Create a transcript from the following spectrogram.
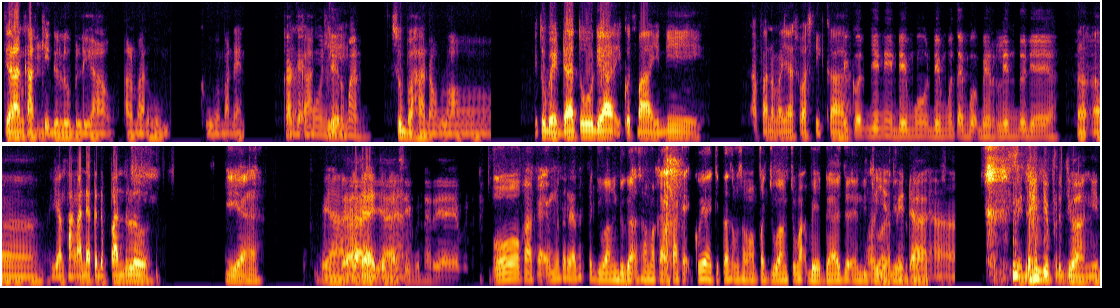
jalan kaki dulu beliau almarhum ku sama nenek Kakekmu kaki. Jerman? subhanallah itu beda tuh dia ikut mah ini apa namanya swastika Ikut gini demo demo tembok Berlin tuh dia ya? Heeh, yang tangannya ke depan tuh loh Iya. Ya, beda itu iya dah. sih benar ya, ya benar. Oh kakekmu ternyata pejuang juga sama kayak kakekku ya. Kita sama-sama pejuang cuma beda aja yang oh iya dijuangin. beda ha. beda yang diperjuangin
